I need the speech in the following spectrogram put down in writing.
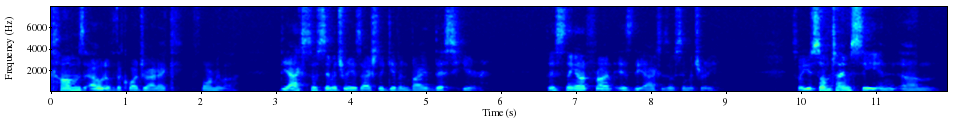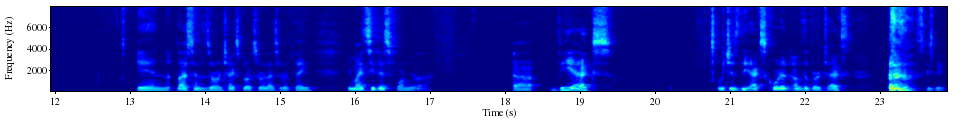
comes out of the quadratic formula. The axis of symmetry is actually given by this here. This thing out front is the axis of symmetry. So you sometimes see in um, in lessons or in textbooks or that sort of thing, you might see this formula. Uh, Vx, which is the x coordinate of the vertex, excuse me,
